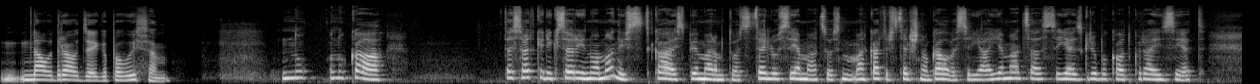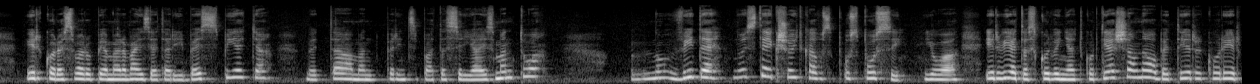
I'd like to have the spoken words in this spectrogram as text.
nav draudzīga pavisam? Nu, nu kā, Tas atkarīgs arī no manis, kā es, piemēram, tos ceļus iemācos. Man katrs ceļš no galvas ir jāiemācās, ja es gribu kaut kur aiziet. Ir, kur es varu, piemēram, aiziet arī bez spieķa, bet tā man, principā, tas ir jāizmanto. Nu, vide, nu, es teikšu, it kā uz, uz pusi, jo ir vietas, kur viņa kur tiešām nav, bet ir, kur ir,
